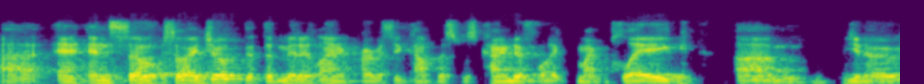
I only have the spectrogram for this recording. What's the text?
Uh, and, and, so, so I joke that the Mid-Atlantic Privacy Compass was kind of like my plague um, you know,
